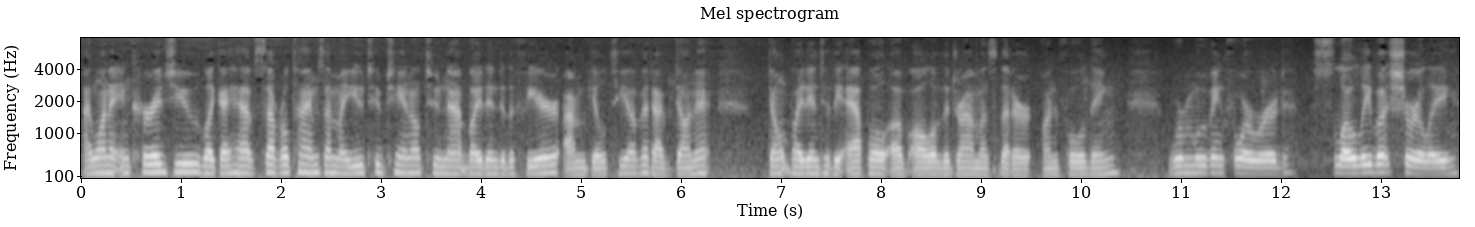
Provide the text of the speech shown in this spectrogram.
I want to encourage you, like I have several times on my YouTube channel, to not bite into the fear. I'm guilty of it. I've done it. Don't bite into the apple of all of the dramas that are unfolding. We're moving forward slowly but surely,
